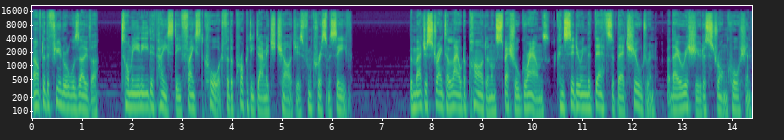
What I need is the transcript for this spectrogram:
After the funeral was over, Tommy and Edith Hastie faced court for the property damage charges from Christmas Eve the magistrate allowed a pardon on special grounds, considering the deaths of their children, but they were issued a strong caution.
